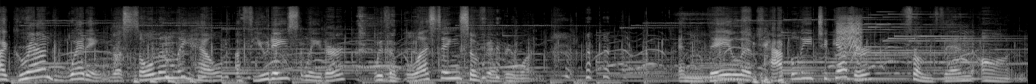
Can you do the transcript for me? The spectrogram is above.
A grand wedding was solemnly held a few days later with the blessings of everyone. And they lived happily together from then on.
